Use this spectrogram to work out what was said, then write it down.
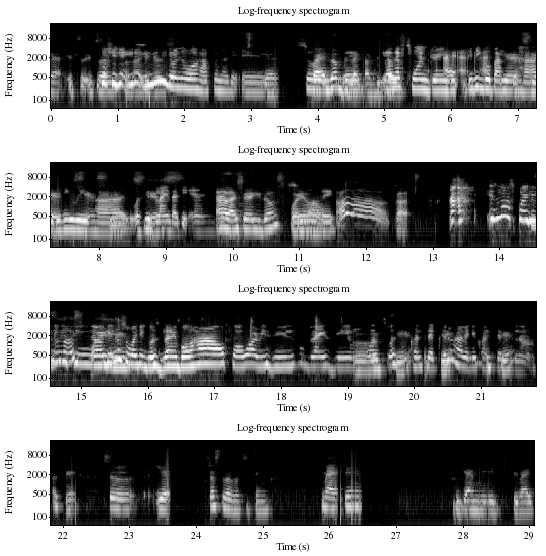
yeah, it's a, it's a, Because you, it's don't, you, don't, you really don't know what happened at the end. Yeah. So But I loved it like that because you're left wondering: I- did, I- did he go back to yes, her? did he leave yes, her? yes, Was he yes. blind at the end? Ah, like say you don't spoil So, like- oh God. Ah, it's not spoiling It's not anything now. They know somebody goes blind, but how? For what reason? Who blinds him? Oh, what's what's the okay, context? They don't have any context okay. now. Okay. So yeah, just love what to think. I think the guy made the right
